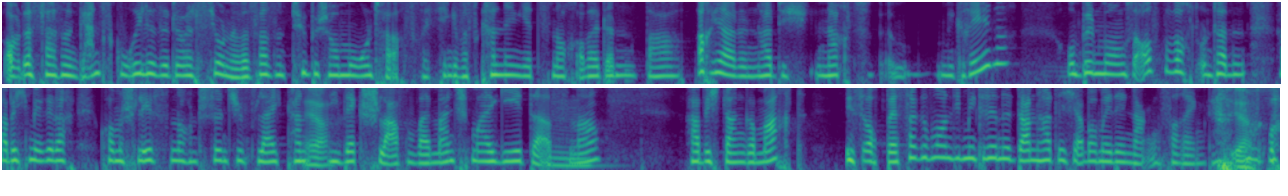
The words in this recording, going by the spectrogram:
Aber das war so eine ganz skurrile Situation. Aber es war so ein typischer Montag. So, ich denke, was kann denn jetzt noch? Aber dann war, ach ja, dann hatte ich nachts ähm, Migräne und bin morgens aufgewacht und dann habe ich mir gedacht, komm, schläfst du noch ein Stündchen, vielleicht kannst Ja. du die wegschlafen, weil manchmal geht das, Mhm. ne? Habe ich dann gemacht. Ist auch besser geworden, die Migräne. Dann hatte ich aber mir den Nacken verrenkt. Ja. Super,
